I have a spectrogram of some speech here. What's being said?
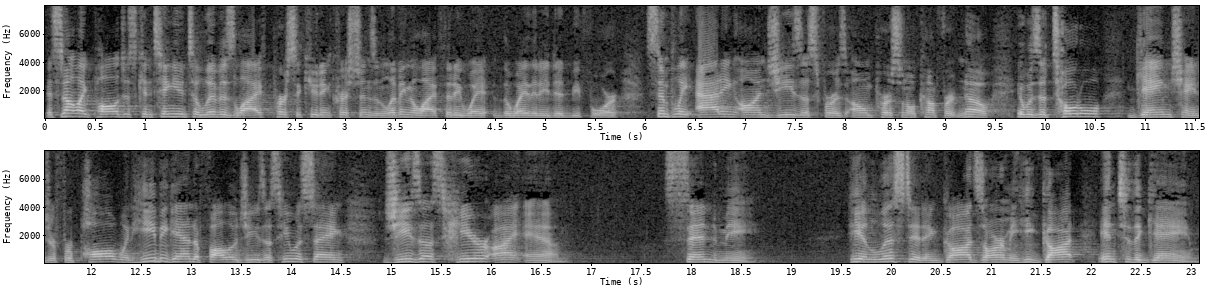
It's not like Paul just continued to live his life persecuting Christians and living the life that he way, the way that he did before, simply adding on Jesus for his own personal comfort. No, it was a total game changer. For Paul, when he began to follow Jesus, he was saying, Jesus, here I am. Send me. He enlisted in God's army, he got into the game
